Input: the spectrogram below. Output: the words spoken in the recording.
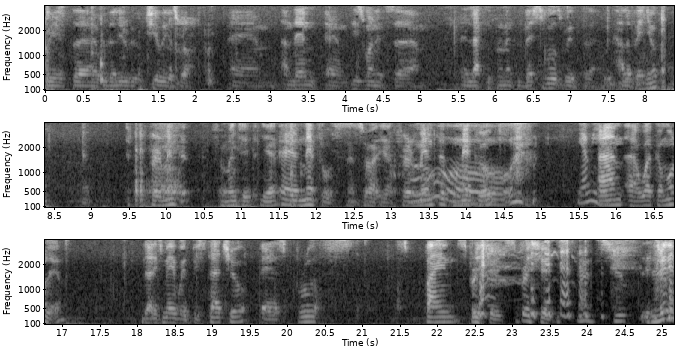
with uh, with a little bit of chili as well, and then um, this one it's um, lacto fermented vegetables with uh, with jalapeno, Uh, fermented Fermented, yeah. uh, nettles, That's right, yeah. fermented Ooh. nettles. Yummy. and a guacamole that is made with pistachio, uh, spruce, spine, spruce shoots, spruce shoots, spruce shoots. It's really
